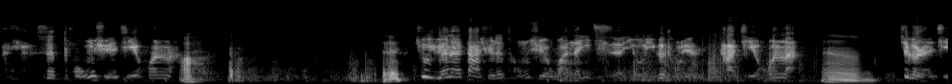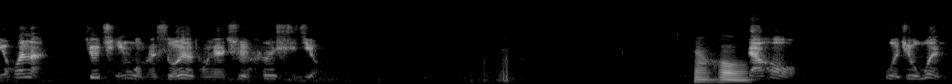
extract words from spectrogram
哎呀，是同学结婚了啊，就原来大学的同学玩在一起的有一个同学他结婚了，嗯，这个人结婚了。就请我们所有的同学去喝喜酒，然后，然后我就问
